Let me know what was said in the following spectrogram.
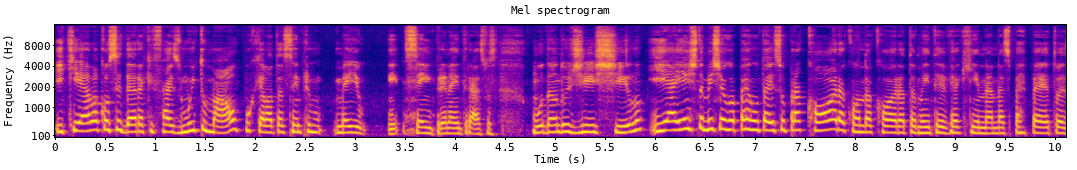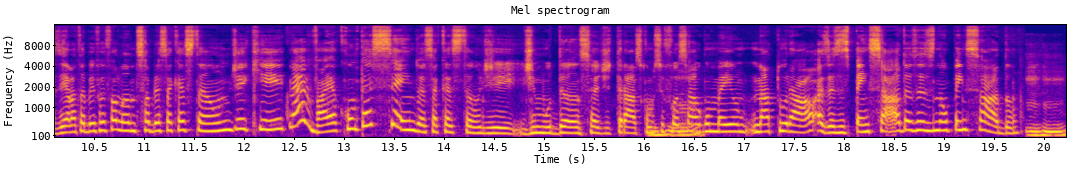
E que ela considera que faz muito mal, porque ela tá sempre meio... Sempre, né? Entre aspas. Mudando de estilo. E aí a gente também chegou a perguntar isso pra Cora, quando a Cora também teve aqui na- nas Perpétuas. E ela também foi falando sobre essa questão de que né, vai acontecendo essa questão de, de mudança de traço, como se fosse Uhum. algo meio natural, às vezes pensado, às vezes não pensado. Uhum.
